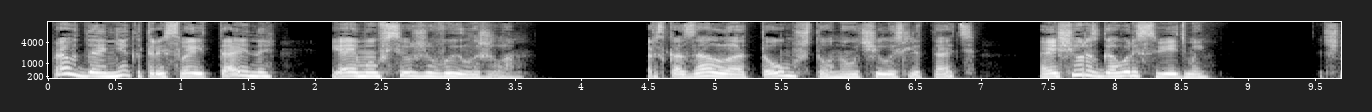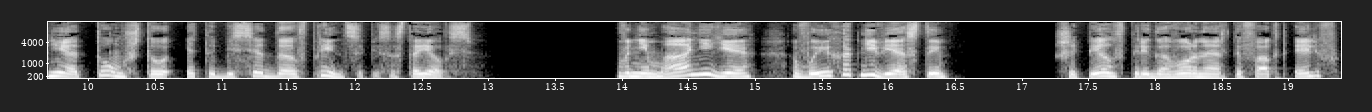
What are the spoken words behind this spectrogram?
Правда, некоторые свои тайны я ему все же выложила. Рассказала о том, что научилась летать, а еще разговоре с ведьмой. Точнее, о том, что эта беседа в принципе состоялась. «Внимание! Выход невесты!» Шипел в переговорный артефакт эльф,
